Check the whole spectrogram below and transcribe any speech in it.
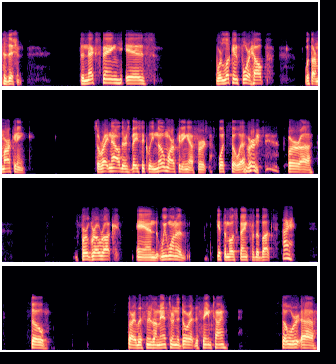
position. The next thing is we're looking for help with our marketing. So right now there's basically no marketing effort whatsoever for uh, for GrowRuck, and we want to get the most bang for the buck. Hi. So sorry, listeners, I'm answering the door at the same time. So we're uh,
